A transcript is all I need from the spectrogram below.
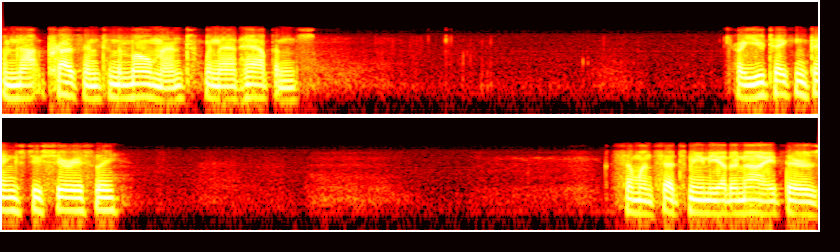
I'm not present in the moment when that happens. Are you taking things too seriously? Someone said to me the other night there's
